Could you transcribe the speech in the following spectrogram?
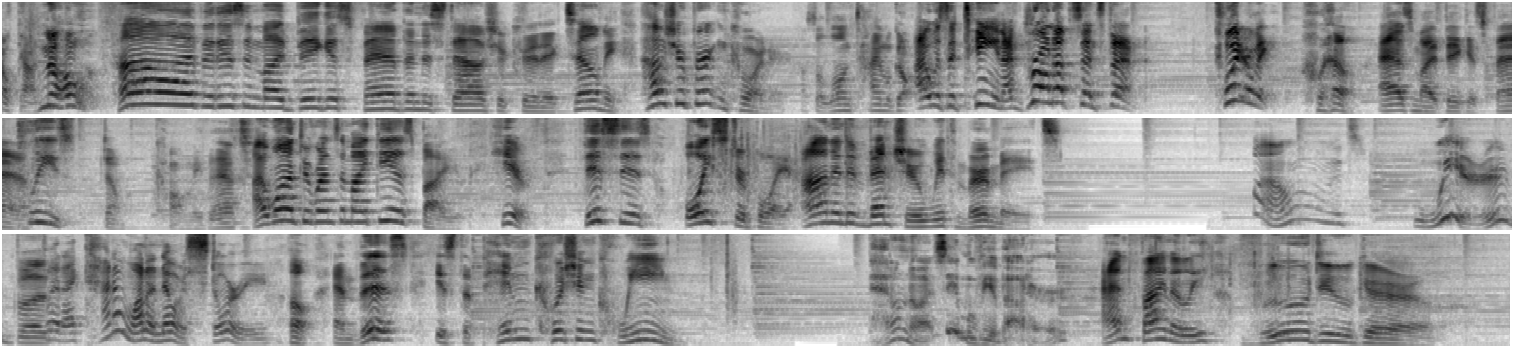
Oh, God, no! Ah, if it isn't my biggest fan, the Nostalgia Critic, tell me, how's your Burton Corner? That was a long time ago. I was a teen. I've grown up since then. Clearly. Well, as my biggest fan, Please don't call me that. I want to run some ideas by you. Here, this is Oyster Boy on an adventure with mermaids. Well, it's weird, but. But I kind of want to know a story. Oh, and this is the Pincushion Queen. I don't know. I'd say a movie about her. And finally, Voodoo Girl.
